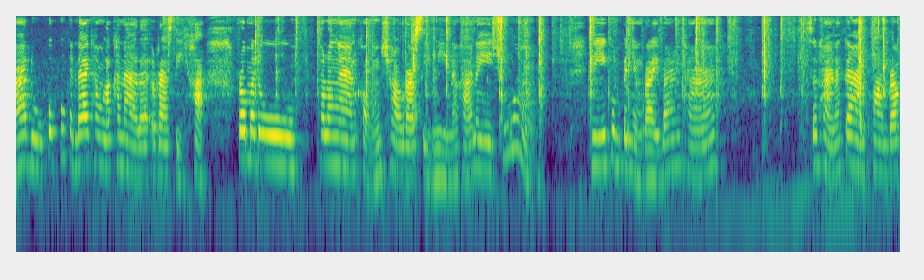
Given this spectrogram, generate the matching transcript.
มารถดูควบคู่กันได้ทั้งลัคนาและราศีค่ะ เรามาดูพลังงานของชาวราศีมีนนะคะ ในช่วงนี้คุณเป็นอย่างไรบ้างคะ สถานการณ์ความรัก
